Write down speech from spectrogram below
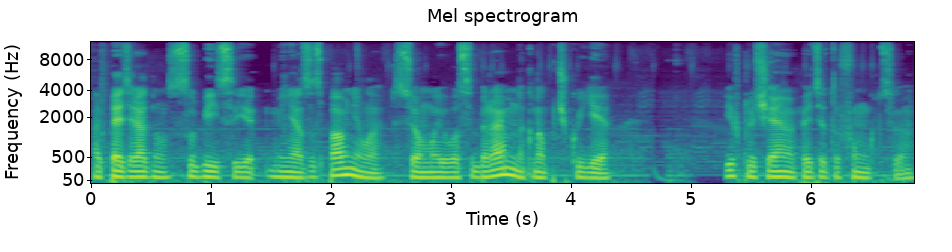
Опять рядом с убийцей меня заспавнило. Все, мы его собираем на кнопочку Е. И включаем опять эту функцию.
